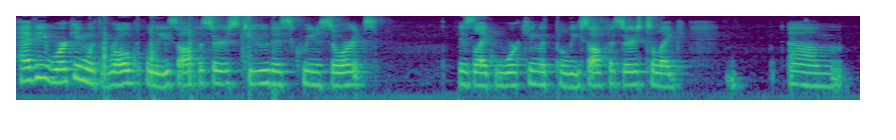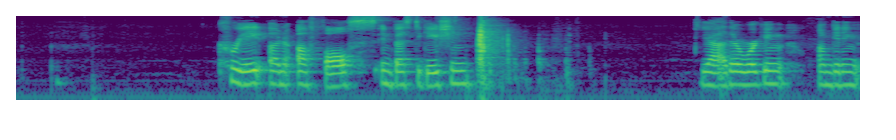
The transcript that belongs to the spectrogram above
heavy working with rogue police officers too. This Queen of Swords is like working with police officers to like um, create an, a false investigation. Yeah, they're working, I'm getting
